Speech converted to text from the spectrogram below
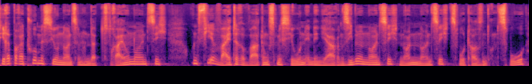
die Reparaturmission 1993 und vier weitere Wartungsmissionen in den Jahren 97, 99, 2002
